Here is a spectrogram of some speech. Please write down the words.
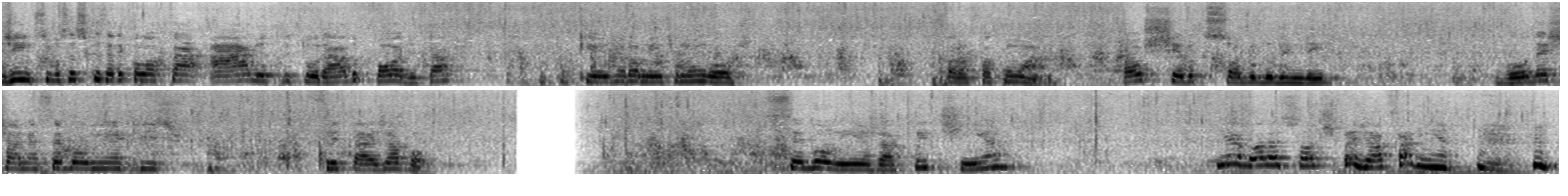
Gente, se vocês quiserem colocar alho triturado, pode, tá? Porque eu geralmente não gosto. Colocar com alho. Olha o cheiro que sobe do dendê. Vou deixar minha cebolinha aqui fritar e já volto. Cebolinha já fritinha. E agora é só despejar a farinha.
